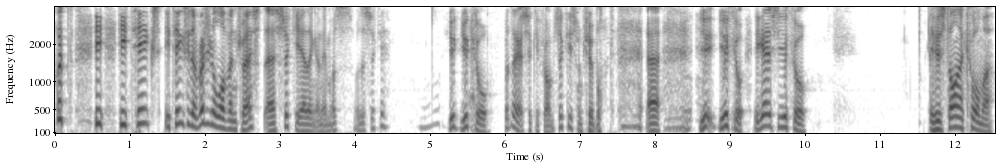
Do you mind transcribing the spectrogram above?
what? He he takes he takes his original love interest, uh, Suki, I think her name was. Was it Suki? Y- Yuko. Where did I get Suki from? Suki's from True Blood. Uh, y- Yuko. He gets Yuko, who's still in a coma,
